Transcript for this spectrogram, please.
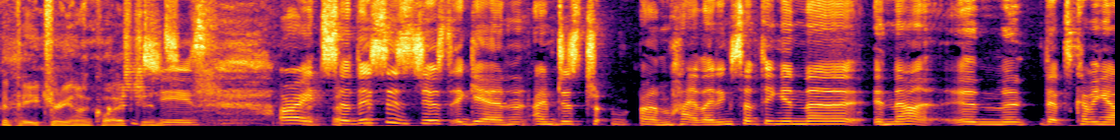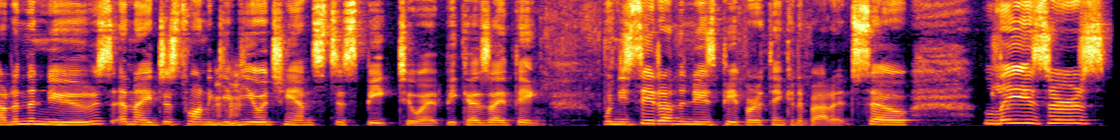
Patreon questions. Jeez. All right. So this is just again, I'm just um, highlighting something in the in that in the that's coming out in the news, and I just want to give you a chance to speak to it because I think when you see it on the news, people are thinking about it. So lasers.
